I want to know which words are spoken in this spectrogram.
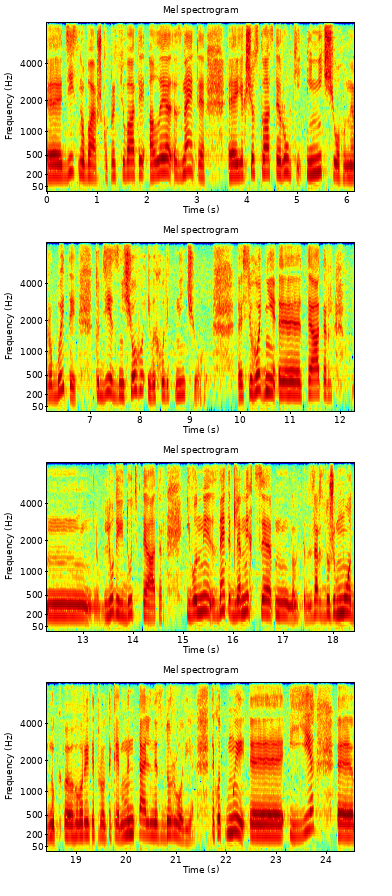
Е, дійсно важко працювати, але знаєте, якщо скласти руки і нічого не робити, тоді з нічого і виходить нічого. Сьогодні театр. Люди йдуть в театр, і вони, знаєте, для них це зараз дуже модно е, говорити про таке ментальне здоров'я. Так от ми е, і є е,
